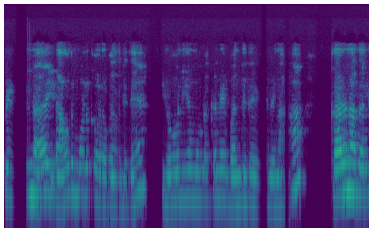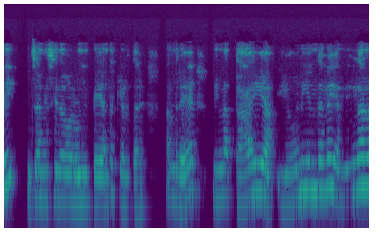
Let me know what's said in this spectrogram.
ಪಿಂಡ ಯಾವ್ದು ಮೂಲಕ ಹೊರ ಬಂದಿದೆ ಯೋನಿಯ ಮೂಲಕನೇ ಬಂದಿದೆ ವಿನಃ ಕರ್ಣದಲ್ಲಿ ಜನಿಸಿದವರುಂಟೆ ಅಂತ ಕೇಳ್ತಾರೆ. ಅಂದ್ರೆ ನಿನ್ನ ತಾಯಿಯ, ಯೋನಿಯಿಂದಲೇ ಎಲ್ಲರ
